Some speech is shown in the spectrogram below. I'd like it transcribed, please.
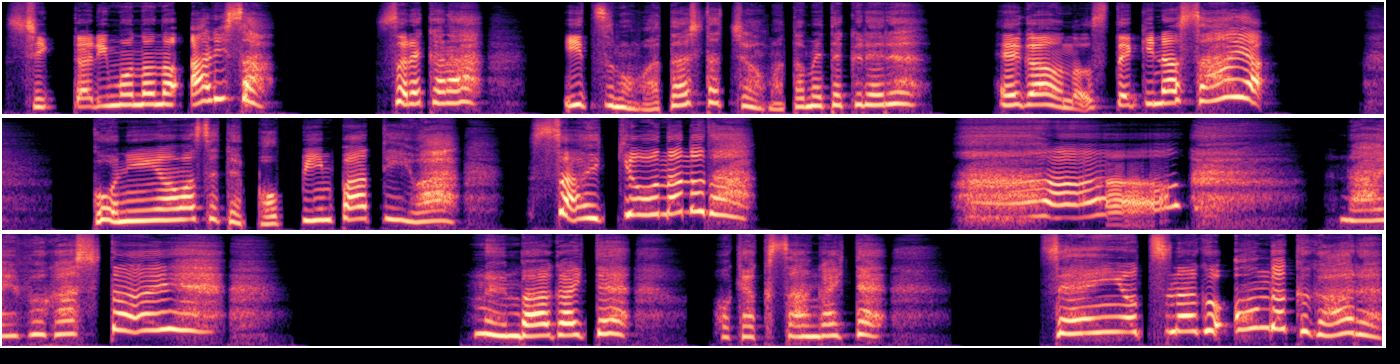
しっかり者のアリサ。それから、いつも私たちをまとめてくれる、笑顔の素敵なサーヤ。5人合わせてポッピンパーティーは最強なのだはあ、ライブがしたい。メンバーがいて、お客さんがいて、全員をつなぐ音楽が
